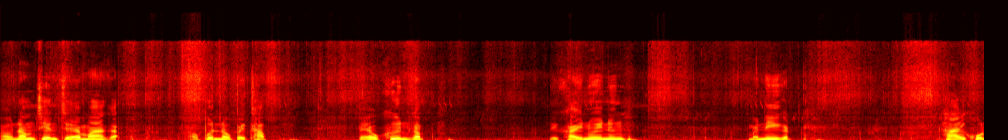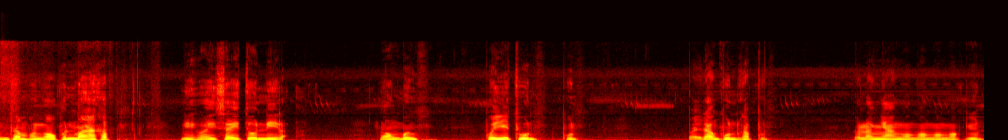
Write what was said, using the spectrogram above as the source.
เอาน้ำเส้นแสมากอะเอาเพิ่นเอาไปทับไปเอาขึ้นครับได้ไข่หน่วยหนึ่งมันนี่ก็ทายขนสำหังเอาเพิ่นมาครับ นี่ไว้ใส่ต้นนี่ล่ะลองเบิงพอยายทุนพุ่นไปทางพุ่นครับพุ่น กำลังยางงองงองงอกอยู่นั่น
